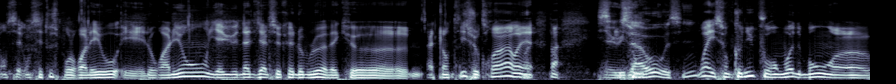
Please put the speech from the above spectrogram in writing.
on, sait, on sait tous pour le roi Léo et le roi Lion. Il y a eu Nadia le secret de l'eau bleue avec euh, Atlantis, je crois. Ouais. Ouais. Enfin, Il y a ils eu sont- là-haut aussi. Ouais, ils sont connus pour en mode bon, euh,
